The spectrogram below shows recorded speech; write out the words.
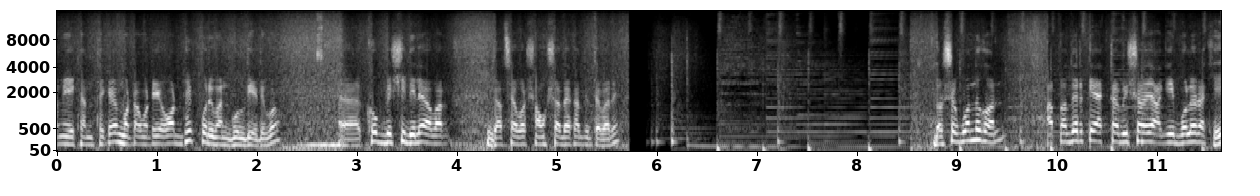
আমি এখান থেকে মোটামুটি অর্ধেক পরিমাণ গুল দিয়ে দেবো। খুব বেশি দিলে আবার গাছে আবার সমস্যা দেখা দিতে পারে। দর্শক বন্ধুগণ, আপনাদেরকে একটা বিষয় আগে বলে রাখি।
